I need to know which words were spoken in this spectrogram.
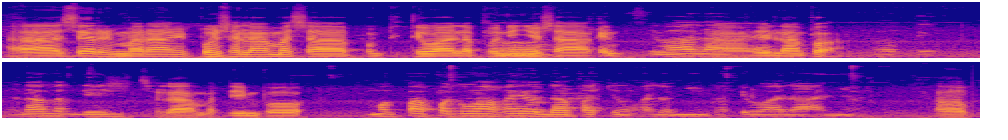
Ah, sir, marami pong salamat sa pagtitiwala po ninyo Oo. sa akin. Siwala. Ah, yun lang po. Okay. Salamat din. Salamat din po. Magpapagawa kayo, dapat yung alam yung katiwalaan nyo. Opo.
